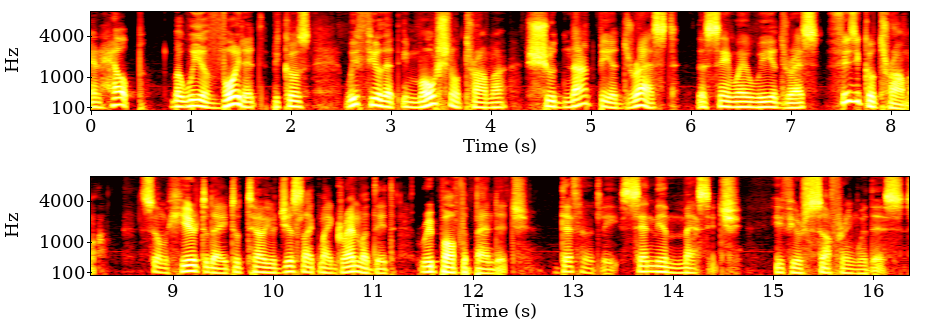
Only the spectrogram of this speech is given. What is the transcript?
and help, but we avoid it because we feel that emotional trauma should not be addressed the same way we address physical trauma. So I'm here today to tell you, just like my grandma did, rip off the bandage definitely send me a message if you're suffering with this.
